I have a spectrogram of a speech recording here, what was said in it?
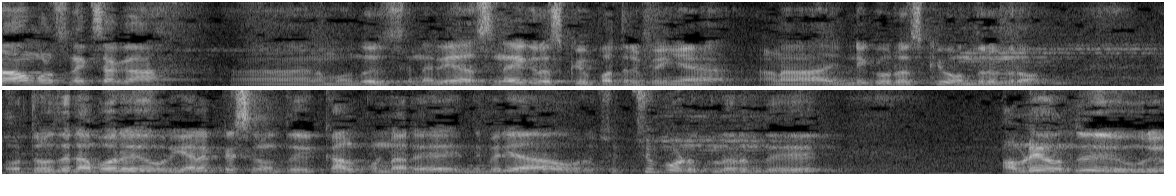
நான் உங்கள் ஸ்னேக் சாக்கா நம்ம வந்து நிறைய ஸ்னேக் ரெஸ்கியூ பார்த்துருப்பீங்க. ஆனால் இன்றைக்கி ஒரு ரெஸ்கியூ வந்திருக்கிறோம். ஒருத்தர் வந்து நபர் ஒரு எலக்ட்ரிஷியன் வந்து கால் பண்ணார். இந்தமாரியா ஒரு சுவிட்ச் போர்டுக்குள்ளேருந்து அப்படியே வந்து ஒரு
